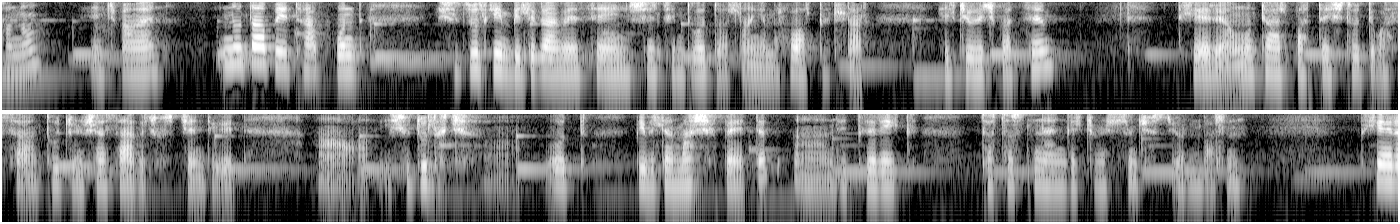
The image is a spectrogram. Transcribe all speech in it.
Уу? Энд байна. Энэ удаа би та бүхэнд иш үзүүлгийн бэлэг авьяасын шин тэмдгүүд болон ямар хуу болдог талаар хэлж гэж бодсон юм. Тэгэхээр үүнтэй холбоотой ишлүүдийг бас түүж уншаасаа гэж хүсэж байна. Тэгээд иш үзүүлэгч ууд библиэр маш их байдаг. Тэдгэрийг тус тусд нь ангилж уншсан ч ер нь болно. Тэгэхээр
